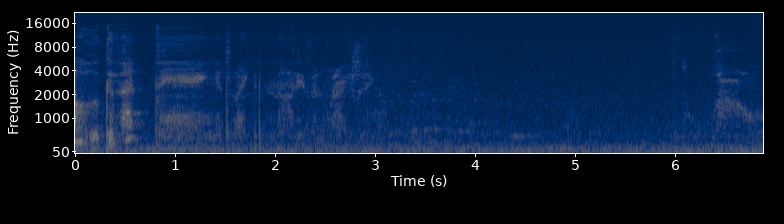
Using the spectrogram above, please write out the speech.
Wow, look at that thing. It's like not even rising. Wow.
